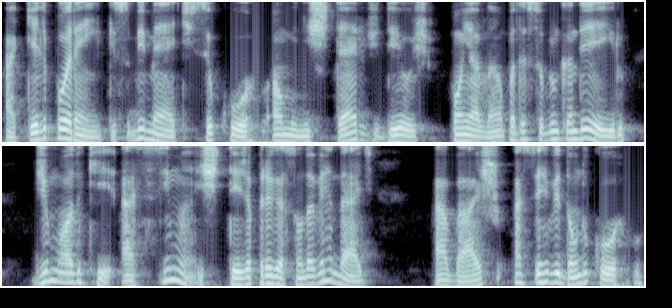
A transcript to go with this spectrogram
Aquele, porém, que submete seu corpo ao ministério de Deus põe a lâmpada sobre um candeeiro, de modo que acima esteja a pregação da verdade, abaixo a servidão do corpo.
